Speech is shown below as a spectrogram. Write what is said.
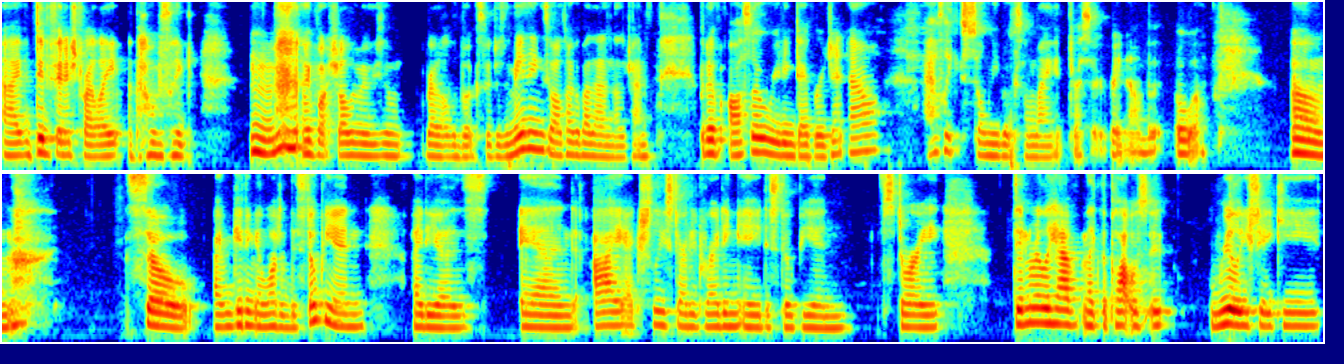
I did finish Twilight. That was like mm, I've watched all the movies and read all the books, which is amazing. So I'll talk about that another time. But I've also reading Divergent now. I have like so many books on my dresser right now, but oh well. Um, so I'm getting a lot of dystopian ideas, and I actually started writing a dystopian story. Didn't really have like the plot was really shaky,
